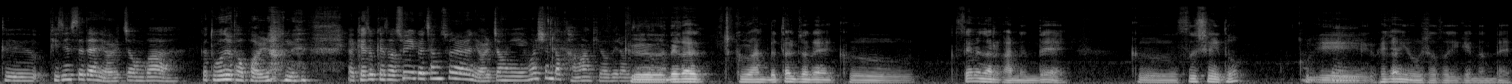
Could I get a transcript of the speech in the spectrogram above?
그 비즈니스에 대한 열정과 그 돈을 더 벌려는 계속해서 수익을 창출하는 열정이 훨씬 더 강한 기업이라고 그 생각합니다. 내가 그 한 몇 달 전에 그 세미나를 갔는데 그 스시에도 거기 네. 회장이 오셔서 얘기했는데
